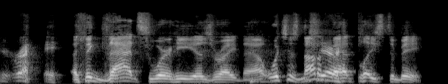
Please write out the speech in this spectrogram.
right. I think that's where he is right now, which is not sure. a bad place to be.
